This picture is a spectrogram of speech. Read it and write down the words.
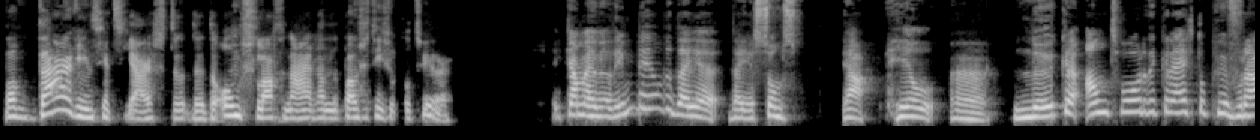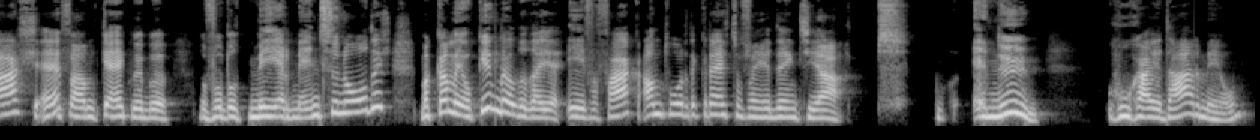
Want daarin zit juist de, de omslag naar een positieve cultuur. Ik kan mij wel inbeelden dat je, dat je soms ja, heel uh, leuke antwoorden krijgt op je vraag. Hè, van kijk, we hebben bijvoorbeeld meer mensen nodig. Maar ik kan mij ook inbeelden dat je even vaak antwoorden krijgt waarvan je denkt, ja, en nu? Hoe ga je daarmee om?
